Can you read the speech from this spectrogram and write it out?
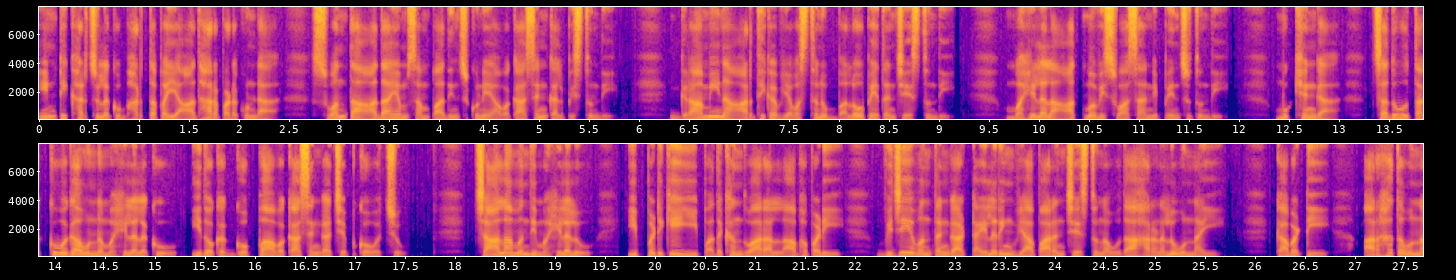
ఇంటి ఖర్చులకు భర్తపై ఆధారపడకుండా స్వంత ఆదాయం సంపాదించుకునే అవకాశం కల్పిస్తుంది. గ్రామీణ ఆర్థిక వ్యవస్థను బలోపేతం చేస్తుంది. మహిళల ఆత్మవిశ్వాసాన్ని పెంచుతుంది. ముఖ్యంగా చదువు తక్కువగా ఉన్న మహిళలకు ఇదొక గొప్ప అవకాశంగా చెప్పుకోవచ్చు. చాలామంది మహిళలు ఇప్పటికే ఈ పథకం ద్వారా లాభపడి విజయవంతంగా టైలరింగ్ వ్యాపారం చేస్తున్న ఉదాహరణలు ఉన్నాయి. కాబట్టి అర్హత ఉన్న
